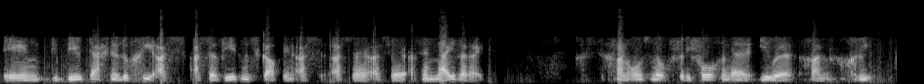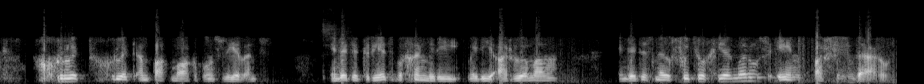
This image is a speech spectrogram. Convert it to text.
en die biotehnologie as as 'n wetenskap en as as 'n as 'n as 'n nywerheid gaan ons nog vir die volgende eeue gaan groot groot groot impak maak op ons lewens. En dit het reeds begin met die met die aroma en dit is nou voedselgeurmiddels en parfum wêreld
